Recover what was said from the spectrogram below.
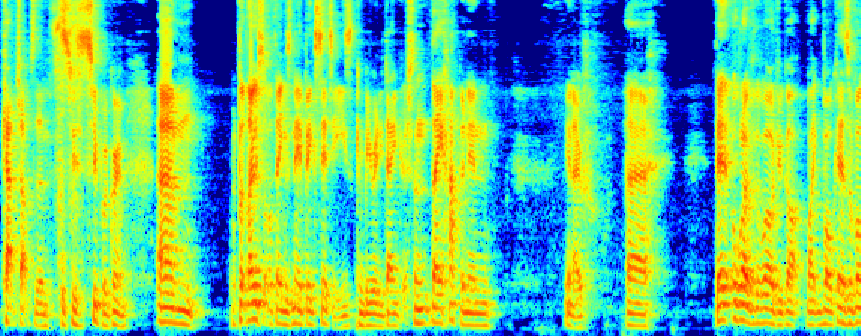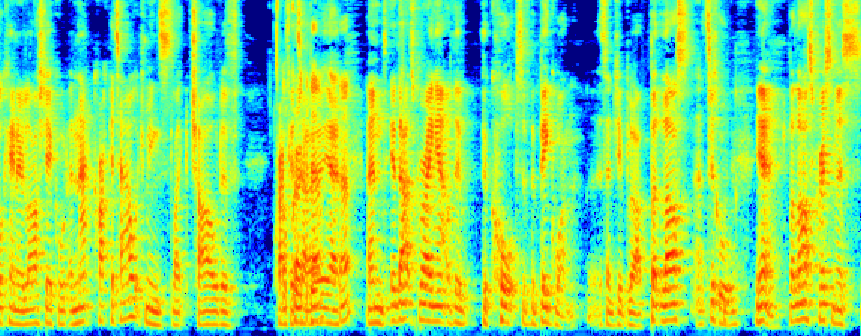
catch up to them is super grim um, but those sort of things near big cities can be really dangerous and they happen in you know uh, they're all over the world you've got like volcano there's a volcano last year called Anak Krakatau which means like child of Krakatau, Krakatau, yeah huh? and it- that's growing out of the, the corpse of the big one that essentially blew up but last That's just, cool. yeah, but last Christmas,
